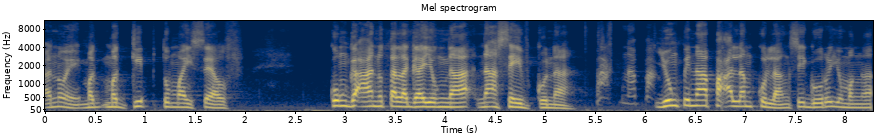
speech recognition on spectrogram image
ano eh, mag, mag-keep to myself kung gaano talaga yung na, na-save ko na. Yung pinapaalam ko lang, siguro yung mga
